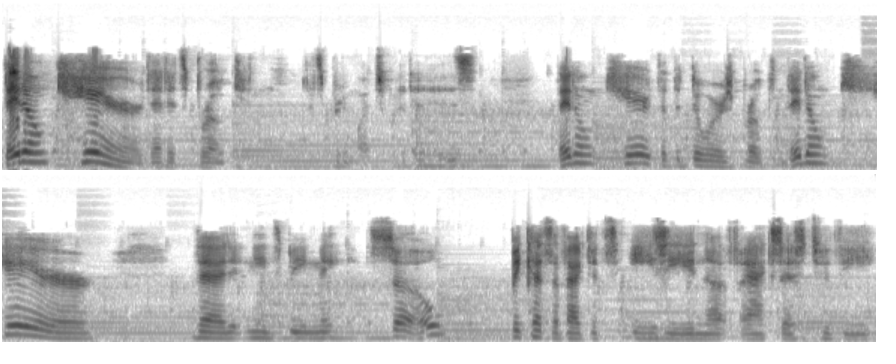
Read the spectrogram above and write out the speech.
They don't care that it's broken. That's pretty much what it is. They don't care that the door is broken. They don't care that it needs to be made. So, because of the fact it's easy enough access to the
